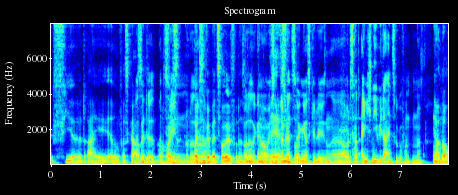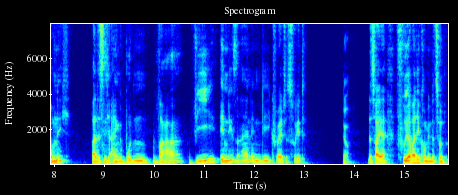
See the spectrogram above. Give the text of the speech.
4, 3, irgendwas gearbeitet. heute 10 oder heute so, sind wir ne? bei 12 oder so. Oder so, genau. Ich Ja, habe ja, dem letzten super. irgendwas gelesen, äh, aber das hat eigentlich nie wieder Einzug gefunden, ne? Ja, und warum nicht? Weil es nicht eingebunden war wie InDesign in die Creative Suite. Ja. Das war ja, früher war die Kombination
